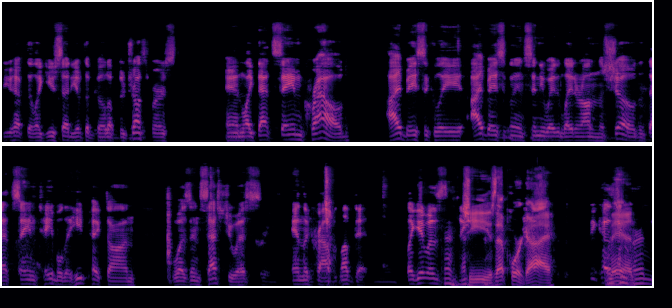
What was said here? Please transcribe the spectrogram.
you have to like you said you have to build up their trust first and like that same crowd i basically i basically insinuated later on in the show that that same table that he picked on was incestuous and the crowd loved it like it was Jeez, that poor guy. because Man. you've earned,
